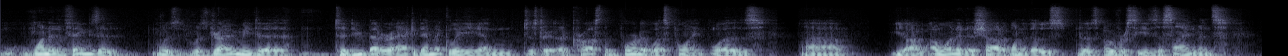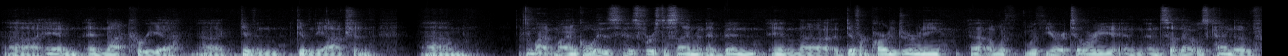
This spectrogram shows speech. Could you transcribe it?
one of the things that was was driving me to to do better academically and just across the board at West Point was, uh, you know, I, I, wanted a shot at one of those those overseas assignments uh, and and not Korea, uh, given given the option. Um, my, my uncle, his his first assignment had been in uh, a different part of Germany uh, with with the artillery, and, and so that was kind of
